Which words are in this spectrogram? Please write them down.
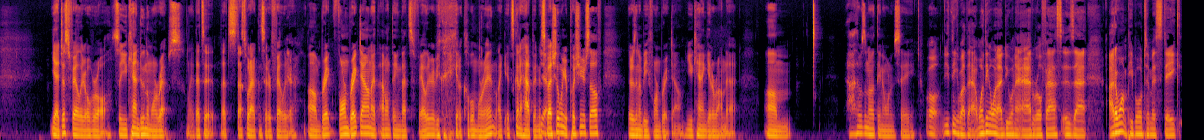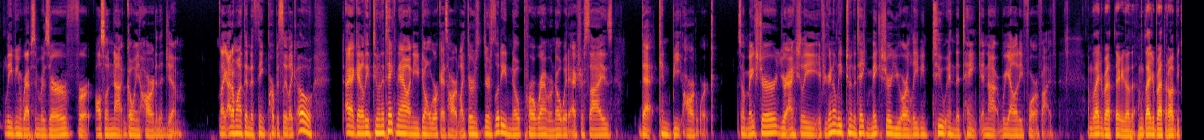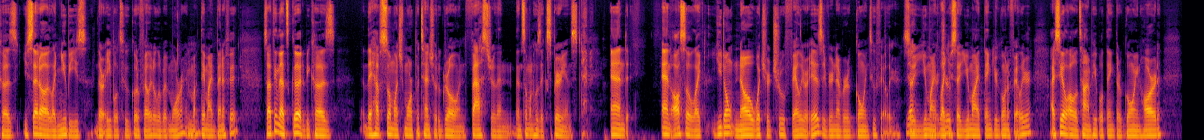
yeah, just failure overall. So you can't do no more reps. Like that's it. That's that's what I consider failure. Um, break form breakdown. I, I don't think that's failure. If you could get a couple more in, like it's gonna happen. Yeah. Especially when you're pushing yourself, there's gonna be form breakdown. You can't get around that. Um, Ah, there was another thing I wanted to say. Well, you think about that. One thing I want I do want to add real fast is that I don't want people to mistake leaving reps in reserve for also not going hard in the gym. Like I don't want them to think purposely like, oh, I got to leave two in the take now, and you don't work as hard. Like there's there's literally no program or no way to exercise that can beat hard work. So make sure you're actually, if you're going to leave two in the tank, make sure you are leaving two in the tank and not reality four or five. I'm glad you brought there you go. I'm glad you brought that up because you said uh, like newbies they're able to go to failure a little bit more and Mm-hmm. they might benefit. So I think that's good because they have so much more potential to grow and faster than than someone who's experienced. Damn it. And and also like you don't know what your true failure is if you're never going to failure. So Yeah, you might like true. you said you might think you're going to failure. I see it all the time. People think they're going hard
